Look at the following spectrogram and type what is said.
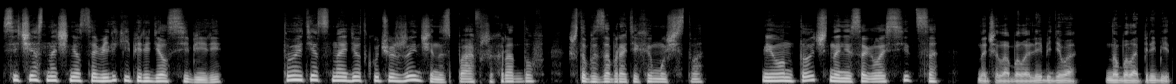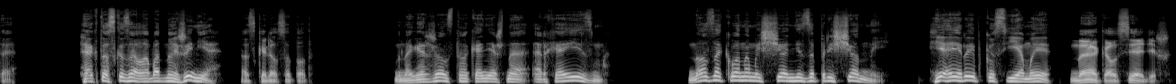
сейчас начнется великий передел Сибири. Твой отец найдет кучу женщин из павших родов, чтобы забрать их имущество. И он точно не согласится, — начала была Лебедева, но была перебита. «А кто сказал об одной жене?» — оскалился тот. «Многоженство, конечно, архаизм, но законом еще не запрещенный. Я и рыбку съем, и...» «На кол сядешь»,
